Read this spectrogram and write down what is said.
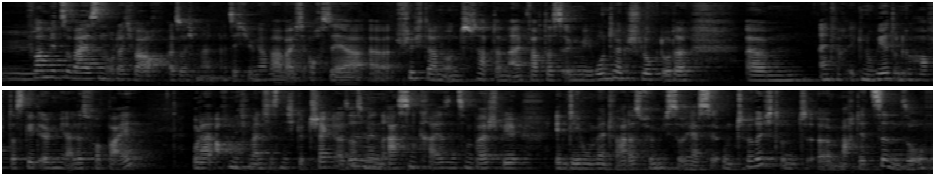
mhm. von mir zu weisen. Oder ich war auch, also ich meine, als ich jünger war, war ich auch sehr äh, schüchtern und habe dann einfach das irgendwie runtergeschluckt oder ähm, einfach ignoriert und gehofft, das geht irgendwie alles vorbei oder auch nicht manches nicht gecheckt. Also aus mhm. den Rassenkreisen zum Beispiel, in dem Moment war das für mich so, ja, ist der Unterricht und äh, macht jetzt Sinn, so.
